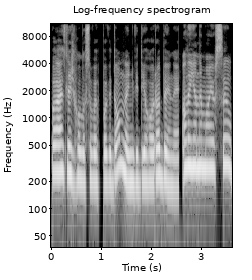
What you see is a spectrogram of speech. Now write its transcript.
безліч голосових повідомлень від його родини, але я не маю сил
